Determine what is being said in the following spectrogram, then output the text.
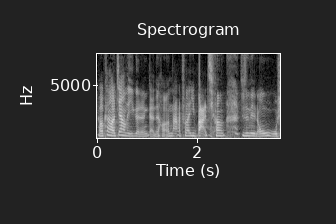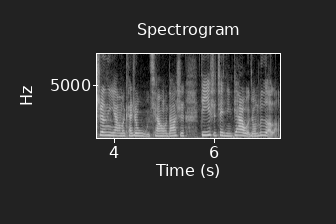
然后看到这样的一个人，感觉好像拿出来一把枪，就是那种武生一样的开始舞枪。我当时第一是震惊，第二我就乐了，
